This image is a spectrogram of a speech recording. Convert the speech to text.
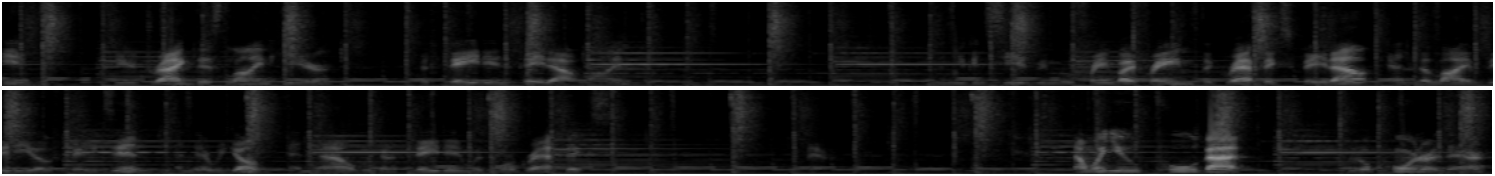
in. So you drag this line here, the fade in, fade out line. See as we move frame by frame, the graphics fade out and the live video fades in. And there we go. And now we're going to fade in with more graphics. There. Now when you pull that little corner there,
